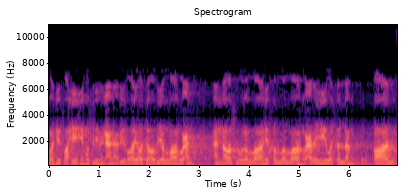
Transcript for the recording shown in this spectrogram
وفي صحيح مسلم عن أبي هريرة رضي الله عنه أن رسول الله صلى الله عليه وسلم قال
